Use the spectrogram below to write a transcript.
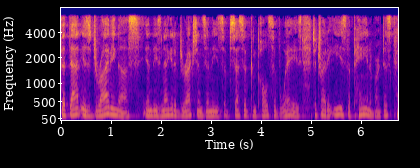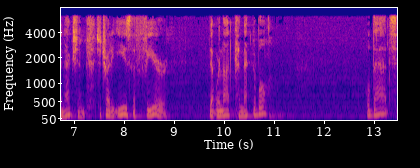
that that is driving us in these negative directions, in these obsessive compulsive ways, to try to ease the pain of our disconnection, to try to ease the fear that we're not connectable, well, that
